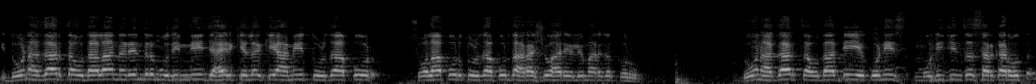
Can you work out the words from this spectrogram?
की दोन हजार चौदाला नरेंद्र मोदींनी जाहीर केलं की आम्ही तुळजापूर सोलापूर तुळजापूर धाराशिव हा रेल्वे मार्ग करू. दोन हजार चौदा ते एकोणीस मोदीजींचं सरकार होतं.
